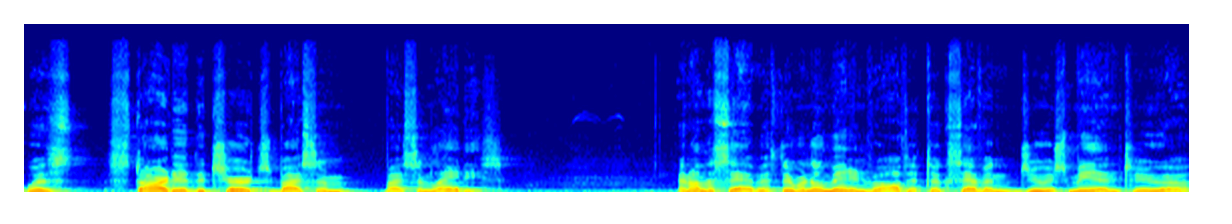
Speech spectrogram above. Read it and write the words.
was started the church by some by some ladies. And on the Sabbath, there were no men involved. It took seven Jewish men to uh,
